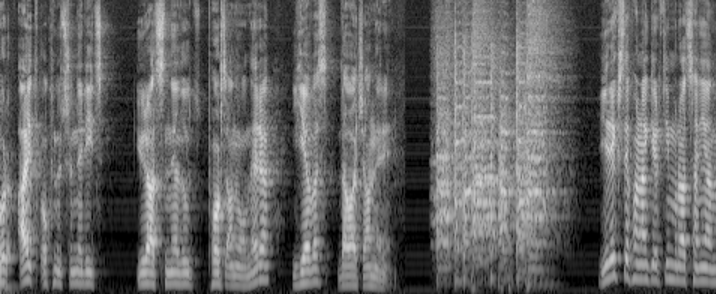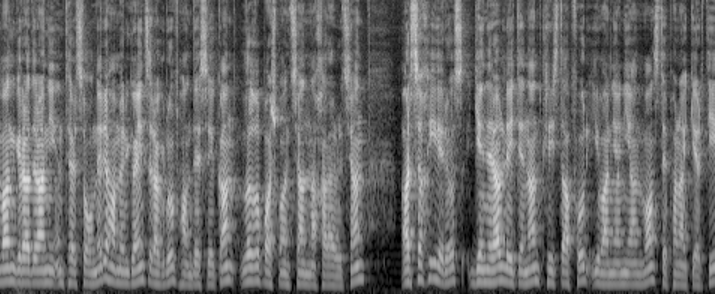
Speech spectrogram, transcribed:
որ այդ օգնություններից յուրացնելու փորձ անողները եւս դավաճաններ են։ Երեք Ստեփանակերտի Մուրացյանի անվան գրադարանի ընթերցողները համերգային ծրագրով հանդես եկան ԼՂ պաշտպանության նախարարության Արցախի հերոս գեներալ լեյտենանտ Քրիստոֆոր Իվանյանի անվան Ստեփանակերտի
